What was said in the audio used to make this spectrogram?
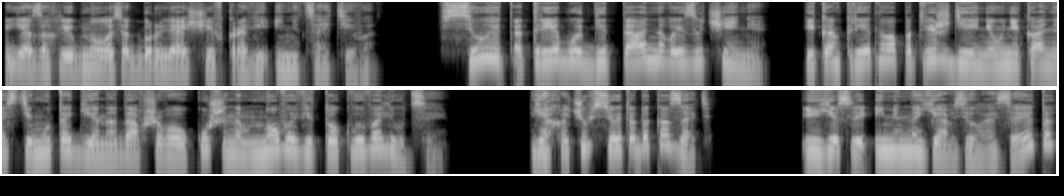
Я захлебнулась от бурлящей в крови инициативы. Все это требует детального изучения и конкретного подтверждения уникальности мутагена, давшего укушенным новый виток в эволюции. Я хочу все это доказать. И если именно я взялась за это,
